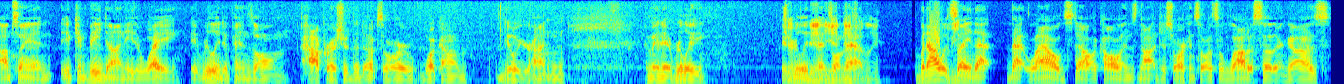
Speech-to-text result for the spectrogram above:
I'm saying it can be done either way. It really depends on how pressured the ducks are, what kind of deal you're hunting. I mean, it really, it Sure. really Yeah, depends yeah, on definitely. that. But I would I mean- say that that loud style of calling's not just Arkansas; it's a lot of Southern guys.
